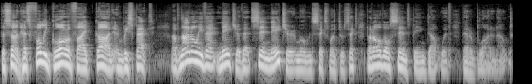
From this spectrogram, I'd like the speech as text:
the Son, has fully glorified God in respect of not only that nature, that sin nature in Romans 6, 1 through 6, but all those sins being dealt with that are blotted out.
